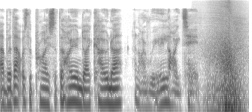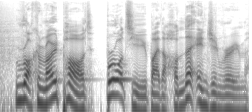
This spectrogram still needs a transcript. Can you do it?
Uh, but that was the price of the Hyundai Kona, and I really liked it. Rock and Road Pod, brought to you by the Honda Engine Room.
